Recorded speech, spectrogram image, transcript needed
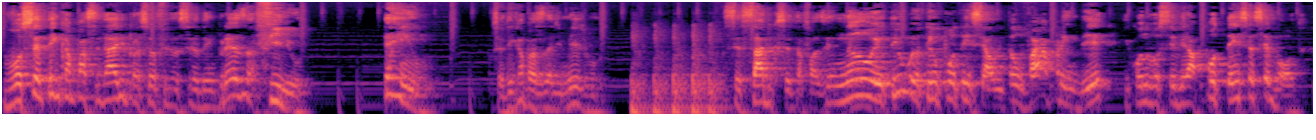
Você tem capacidade para ser o financeiro da empresa? Filho, tenho. Você tem capacidade mesmo? Você sabe o que você está fazendo? Não, eu tenho, eu tenho potencial. Então vai aprender e quando você virar potência, você volta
